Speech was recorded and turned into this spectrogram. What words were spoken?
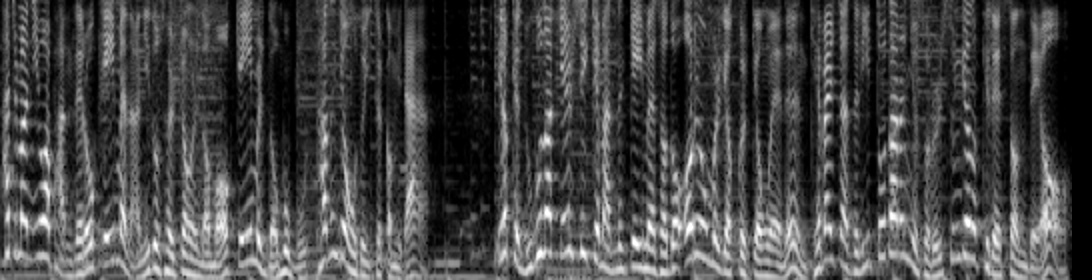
하지만 이와 반대로 게임의 난이도 설정을 넘어 게임을 너무 못하는 경우도 있을 겁니다. 이렇게 누구나 깰 수 있게 만든 게임에서도 어려움을 겪을 경우에는 개발자들이 또 다른 요소를 숨겨놓기도 했었는데요.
